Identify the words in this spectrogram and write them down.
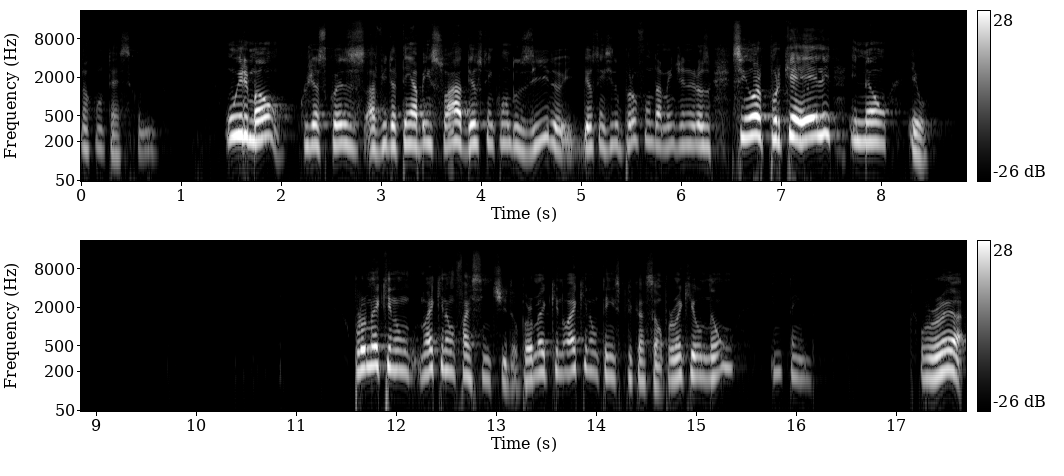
não acontece comigo? Um irmão cujas coisas a vida tem abençoado, Deus tem conduzido e Deus tem sido profundamente generoso. Senhor, por que ele e não eu? O problema é que não, não é que não faz sentido, o problema é que não é que não tem explicação, o problema é que eu não entendo. O problema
